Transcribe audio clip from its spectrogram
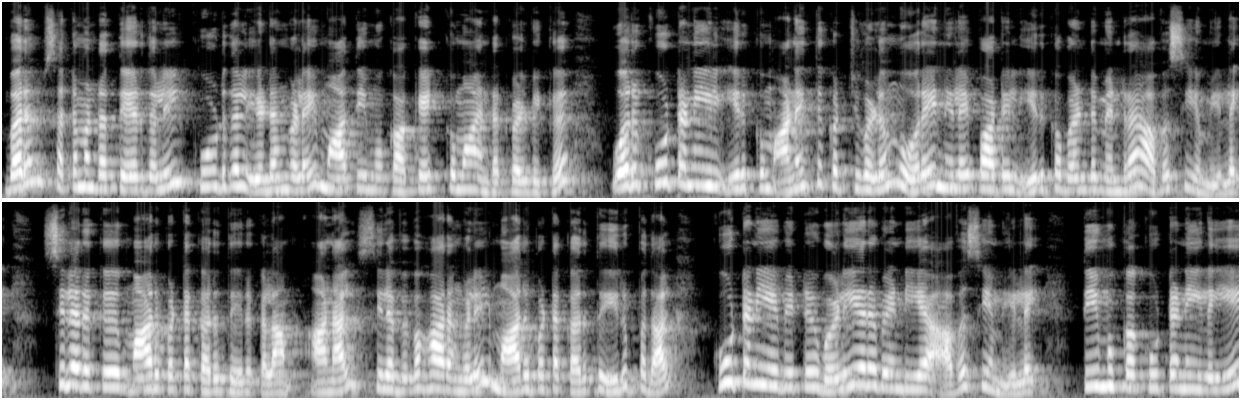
வரும் சட்டமன்ற சட்டமன்ற தேர்தலில் கூடுதல் இடங்களை மதிமுக கேட்குமா என்ற கேள்விக்கு ஒரு கூட்டணியில் இருக்கும் அனைத்து கட்சிகளும் ஒரே நிலைப்பாட்டில் இருக்க வேண்டும் என்ற அவசியம் இல்லை. சிலருக்கு மாறுபட்ட கருத்து இருக்கலாம். ஆனால் சில விவகாரங்களில் மாறுபட்ட கருத்து இருப்பதால் கூட்டணியை விட்டு வெளியேற வேண்டிய அவசியம் இல்லை. திமுக கூட்டணியிலேயே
